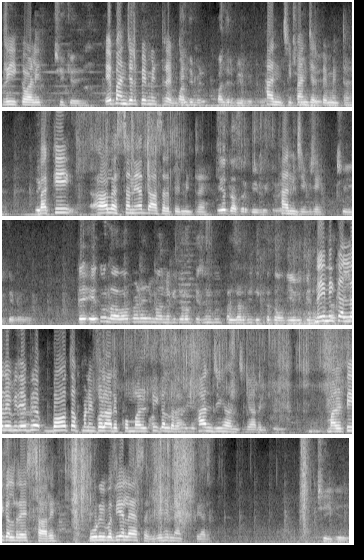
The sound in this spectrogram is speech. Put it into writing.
ਬਰੀਕ ਵਾਲੀ। ਠੀਕ ਹੈ ਜੀ। ਇਹ 5 ਰੁਪਏ ਮੀਟਰ ਹੈ ਵੀਰੇ। 5 ਮਿੰਟ 5 ਰੁਪਏ ਮੀਟਰ। ਹਾਂਜੀ 5 ਰੁਪਏ ਮੀਟਰ ਬਾਕੀ ਆ ਲਸਣ ਆ 10 ਰੁਪਏ ਮੀਟਰ ਹੈ। ਇਹ 10 ਰੁਪਏ ਮੀਟਰ ਹੈ ਹਾਂਜੀ ਵੀਰੇ। ਠੀਕ ਹੈ ਭੈਣੇ। ਤੇ ਇਹ ਤੋਂ ਇਲਾਵਾ ਭੈਣੇ ਜੀ ਮੰਨ ਕੇ ਚਲੋ ਕਿਸੇ ਨੂੰ ਕੋਈ ਕਲਰ ਦੀ ਦਿੱਕਤ ਆਉਂਦੀ ਹੈ ਵੀ ਕਿਹਨੂੰ ਨਹੀਂ ਨਹੀਂ ਕਲਰ ਵੀਰੇ ਵੀਰੇ ਬਹੁਤ ਆਪਣੇ ਕੋਲ ਆ ਦੇਖੋ ਮਲਟੀ ਕਲਰ ਹੈ। ਹਾਂਜੀ ਹਾਂਜੀ ਆ ਦੇਖੋ। ਮਲਟੀ ਕਲਰ ਹੈ ਸਾਰੇ। ਪੂਰੀ ਵਧੀਆ ਹੈ ਵੀਰੇ ਇਹ ਨੈਕ ਤੇ ਆ ਦੇਖੋ। ਠੀਕ ਹੈ ਜੀ।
